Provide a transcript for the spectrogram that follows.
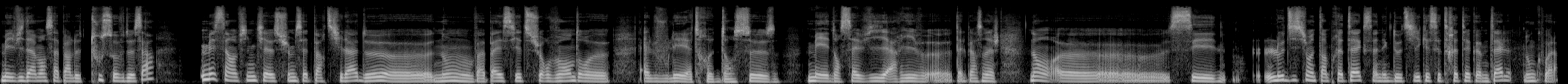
Mais évidemment, ça parle de tout sauf de ça. Mais c'est un film qui assume cette partie-là de euh, non, on va pas essayer de survendre. euh, elle voulait être danseuse, mais dans sa vie arrive euh, tel personnage. Non, euh, c'est l'audition est un prétexte anecdotique et c'est traité comme tel. Donc voilà,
